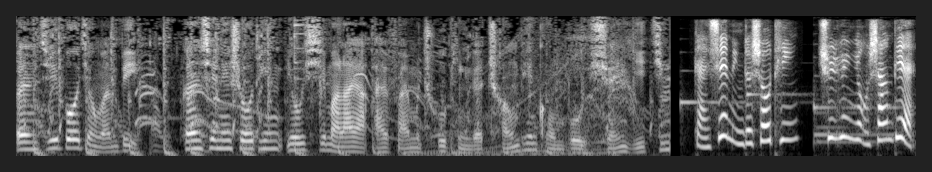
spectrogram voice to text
本集播讲完毕，感谢您收听由喜马拉雅 FM 出品的长篇恐怖悬疑惊。感谢您的收听，去运用商店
